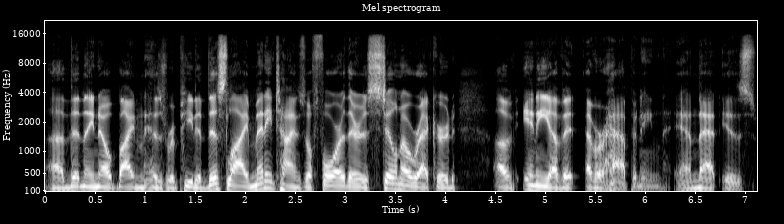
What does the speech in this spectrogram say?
Uh, then they know Biden has repeated this lie many times before. There is still no record of any of it ever happening, and that is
